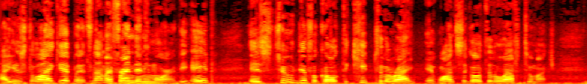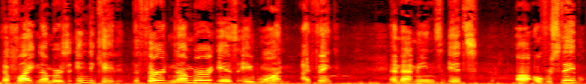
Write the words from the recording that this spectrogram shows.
I used to like it, but it's not my friend anymore. The ape is too difficult to keep to the right. It wants to go to the left too much. The flight numbers indicate it. The third number is a one, I think. And that means it's uh, overstable.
